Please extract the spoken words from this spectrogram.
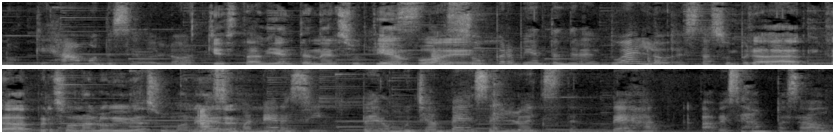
nos quejamos de ese dolor. Que está bien tener su tiempo. Está súper bien tener el duelo, está súper bien. Y cada persona lo vive a su manera. A su manera, sí, pero muchas veces lo extendes a a veces han pasado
